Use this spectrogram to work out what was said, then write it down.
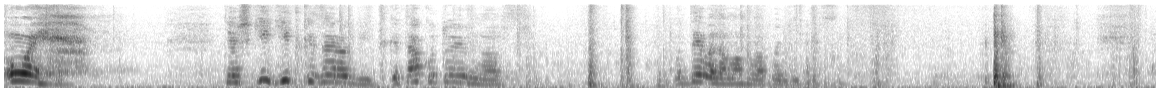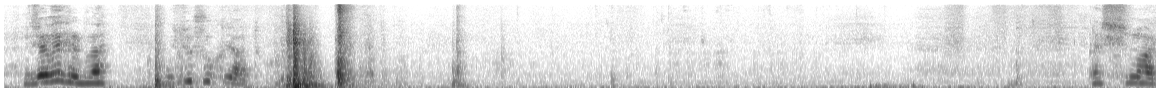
Ой, тяжкі дітки заробітки, так ото і в нас. От де вона могла подітися? Вже вигребла усю шухлядку. Кошмар.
